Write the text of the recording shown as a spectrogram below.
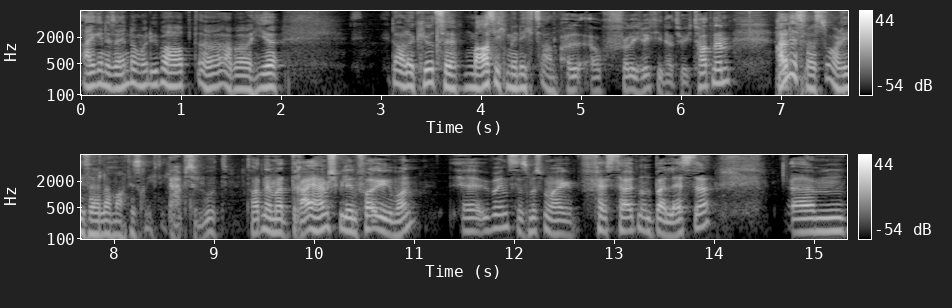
eigene Sendung und überhaupt, äh, aber hier in aller Kürze maße ich mir nichts an. Auch völlig richtig natürlich. Tottenham hat Alles, was Olli Seidler macht, ist richtig. Absolut. Tottenham hat drei Heimspiele in Folge gewonnen. Äh, übrigens, das müssen wir mal festhalten. Und bei Leicester ähm,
